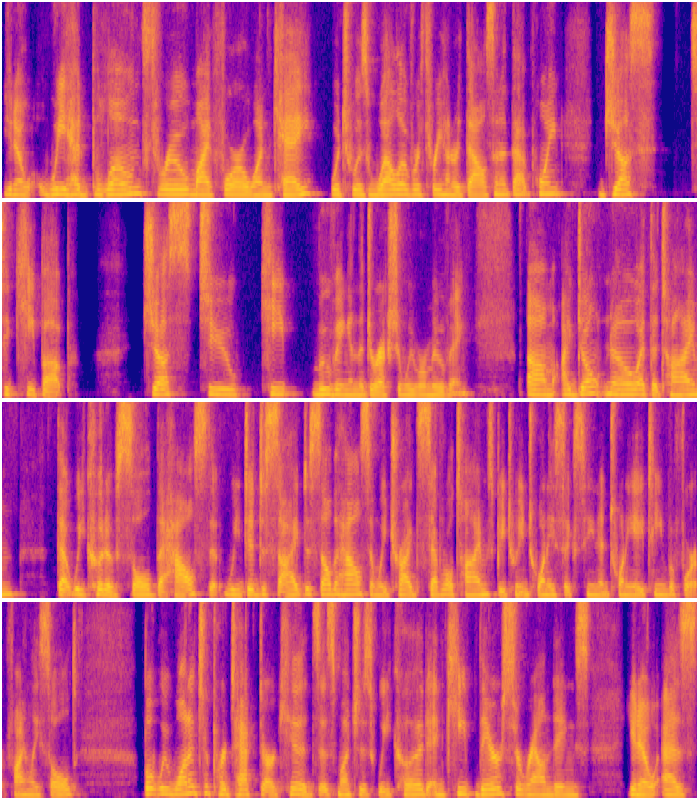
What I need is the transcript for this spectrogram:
you know, we had blown through my 401k, which was well over 300,000 at that point, just to keep up, just to keep moving in the direction we were moving. Um, I don't know at the time that we could have sold the house, that we did decide to sell the house, and we tried several times between 2016 and 2018 before it finally sold. But we wanted to protect our kids as much as we could and keep their surroundings, you know, as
